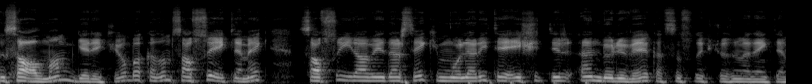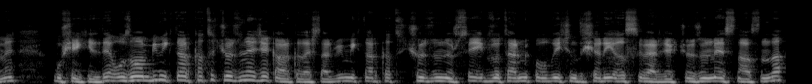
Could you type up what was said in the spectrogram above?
ısı almam gerekiyor. Bakalım saf su eklemek. Saf su ilave edersek molarite eşittir n bölü v katısın sudaki çözünme denklemi. Bu şekilde. O zaman bir miktar katı çözünecek arkadaşlar. Bir miktar katı çözünürse egzotermik olduğu için dışarıya ısı verecek. Çözünme esnasında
